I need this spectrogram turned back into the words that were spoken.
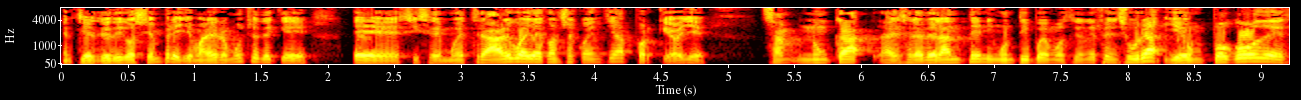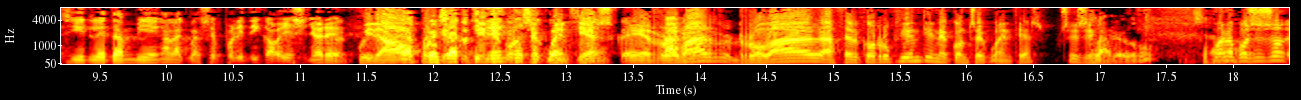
en cierto, yo digo siempre, yo me alegro mucho de que eh, si se demuestra algo haya consecuencias porque, oye, nunca sale adelante ningún tipo de moción de censura y es un poco de decirle también a la clase política, oye señores, cuidado porque esto tiene consecuencias. Eh, robar, robar, hacer corrupción tiene consecuencias. Sí, sí. Claro. Bueno, pues eso,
